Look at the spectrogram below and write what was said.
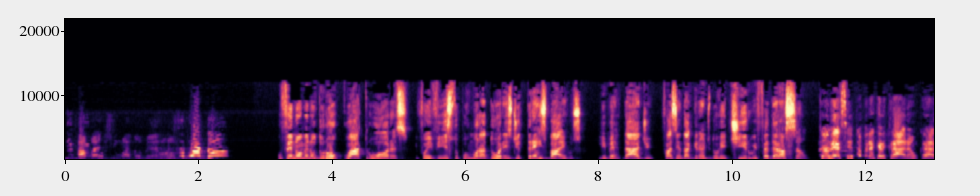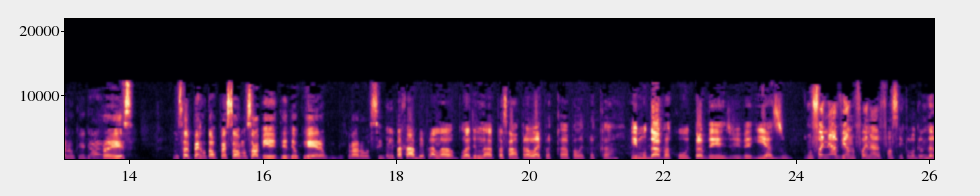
filha! Rapaz, disse voador mesmo. Disco voador! O fenômeno durou quatro horas e foi visto por moradores de três bairros: Liberdade, Fazenda Grande do Retiro e Federação. Eu olhei assim, tá vendo aquele clarão, clarão, que clarão é esse? Não sabe, perguntar pro pessoal, não sabia entender o que era um clarão assim. Ele passava bem pra lá, pro lado de lá, passava pra lá e pra cá, pra lá e pra cá. E mudava a cor pra verde e azul. Não foi nem avião, não foi nada, foi um círculo grandão.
